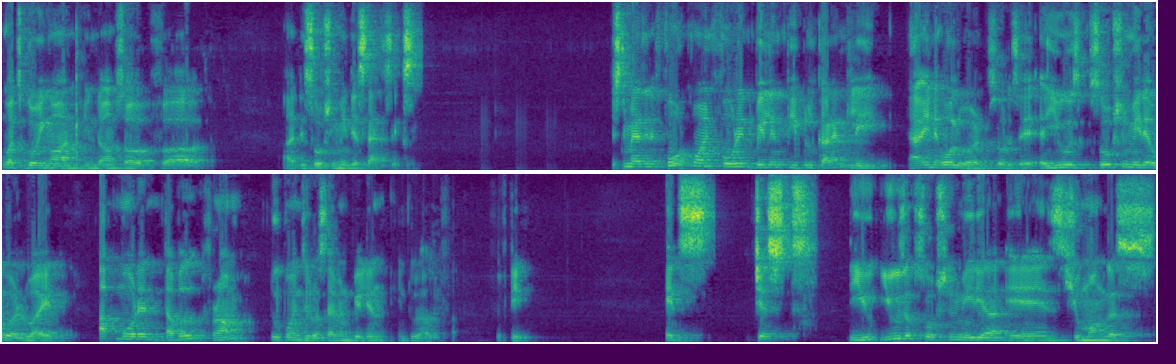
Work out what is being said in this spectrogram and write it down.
what's going on in terms of uh, uh the social media statistics. Just imagine 4.48 billion people currently uh, in the whole world, so to say, use social media worldwide, up more than double from 2.07 billion in 2015. It's just the use of social media is humongous.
